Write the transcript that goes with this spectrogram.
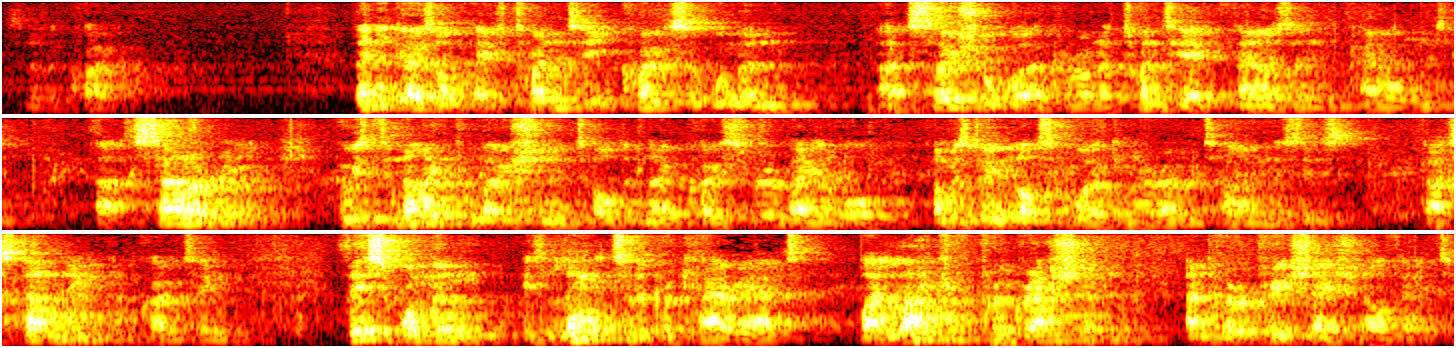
That's another quote. Then he goes on page 20, quotes a woman uh, social worker on a £28,000 uh, salary who was denied promotion and told that no posts were available and was doing lots of work in her own time. This is Guy Standing, I'm quoting. This woman is linked to the precariat by lack of progression and her appreciation of it.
